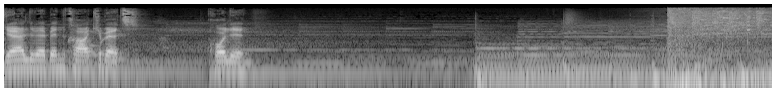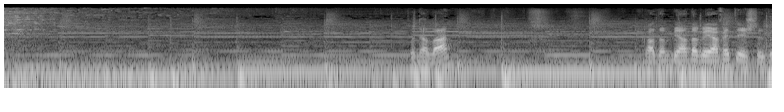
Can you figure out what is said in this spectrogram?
Gel ve beni takip et. Colin. Bu ne lan? Kadın bir anda kıyafet değiştirdi.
